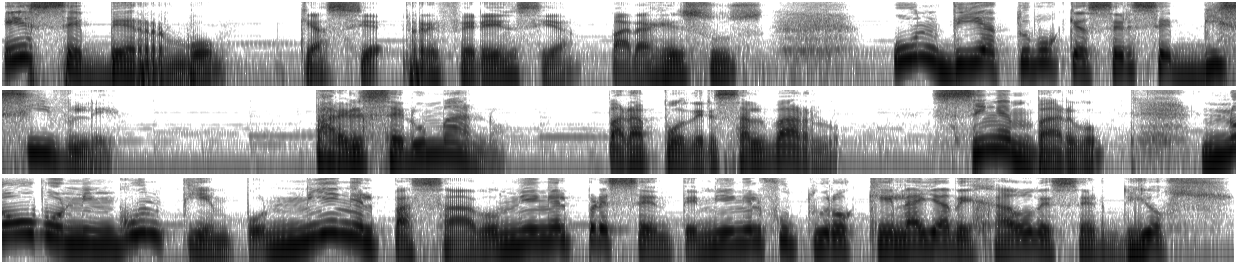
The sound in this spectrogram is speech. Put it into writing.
Ese verbo que hace referencia para Jesús, un día tuvo que hacerse visible para el ser humano, para poder salvarlo. Sin embargo, no hubo ningún tiempo, ni en el pasado, ni en el presente, ni en el futuro, que Él haya dejado de ser Dios.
